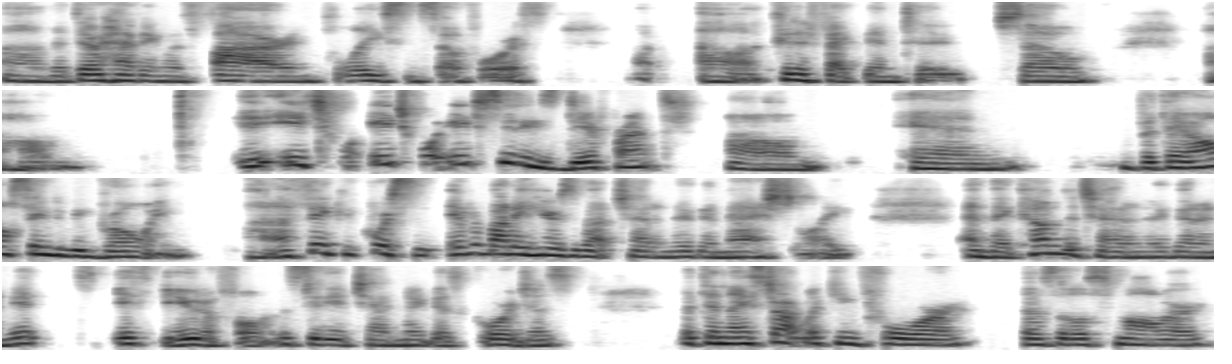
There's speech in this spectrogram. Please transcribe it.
uh, that they're having with fire and police and so forth uh, could affect them too. So um, each each each city is different, um, and but they all seem to be growing. I think, of course, everybody hears about Chattanooga nationally, and they come to Chattanooga and it's it's beautiful. The city of Chattanooga is gorgeous, but then they start looking for those little smaller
